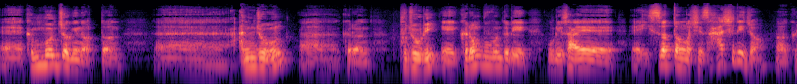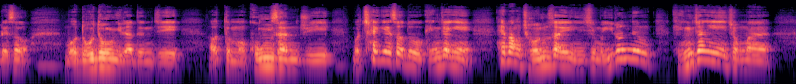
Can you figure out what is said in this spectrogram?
에, 근본적인 어떤 에, 안 좋은 아, 그런 부조리 예, 그런 부분들이 우리 사회에 있었던 것이 사실이죠. 어, 그래서 뭐 노동이라든지 어떤 뭐 공산주의 뭐 책에서도 굉장히 해방 전후사의 인식 뭐 이런 내용 굉장히 정말 아,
